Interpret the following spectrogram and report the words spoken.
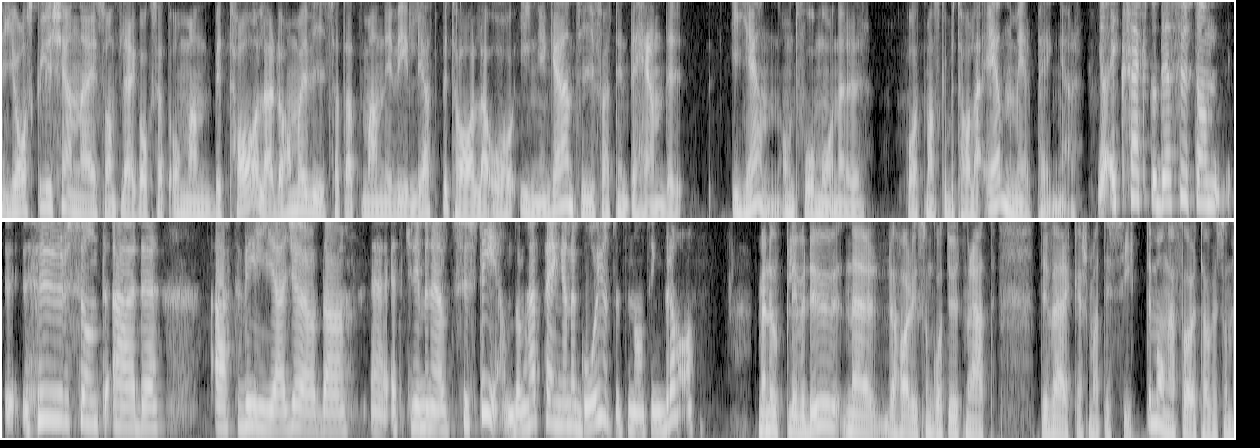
jag skulle känna i sånt läge också att om man betalar, då har man ju visat att man är villig att betala och ingen garanti för att det inte händer igen om två månader och att man ska betala än mer pengar. Ja, exakt. Och dessutom, hur sunt är det att vilja göda eh, ett kriminellt system? De här pengarna går ju inte till någonting bra. Men upplever du när det har liksom gått ut med att det verkar som att det sitter många företagare som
